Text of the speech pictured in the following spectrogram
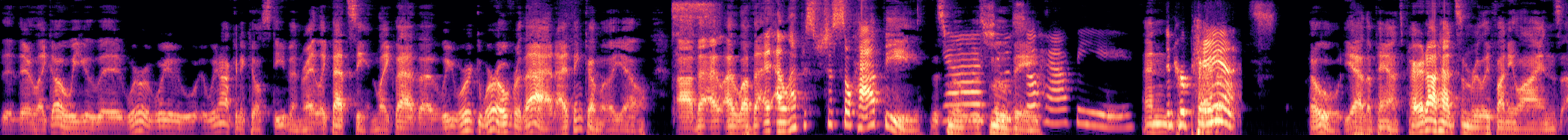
they're like, oh, we we're we we're not going to kill Steven, right? Like that scene, like that. Uh, we we're we're over that. I think I'm, uh, you know, uh, that, I, I love that. I, Lapis was just so happy this yeah, movie. This she movie was so happy. and And her Peridot- pants. Oh yeah, the pants. Peridot had some really funny lines. Um,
